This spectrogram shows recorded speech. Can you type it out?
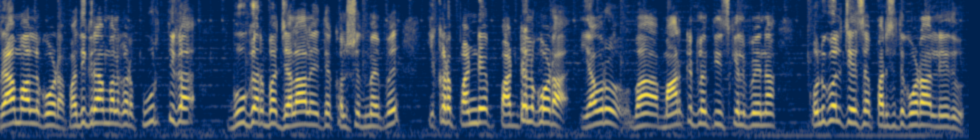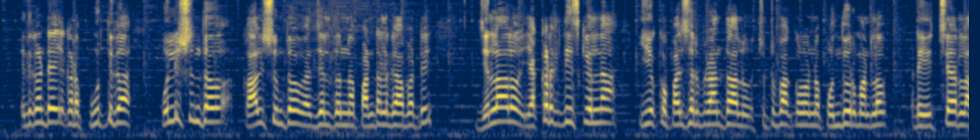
గ్రామాల్లో కూడా పది గ్రామాలు కూడా పూర్తిగా భూగర్భ జలాలు అయితే కలుషితమైపోయి ఇక్కడ పండే పంటలు కూడా ఎవరు మా మార్కెట్లో తీసుకెళ్ళిపోయినా కొనుగోలు చేసే పరిస్థితి కూడా లేదు. ఎందుకంటే ఇక్కడ పూర్తిగా పొల్యూషన్తో కాలుష్యంతో వెదజల్లుతున్న పంటలు కాబట్టి జిల్లాలో ఎక్కడికి తీసుకెళ్ళినా ఈ యొక్క పరిసర ప్రాంతాలు చుట్టుపక్కల ఉన్న పొందూరు మండలం అంటే హెచ్ఆర్ల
